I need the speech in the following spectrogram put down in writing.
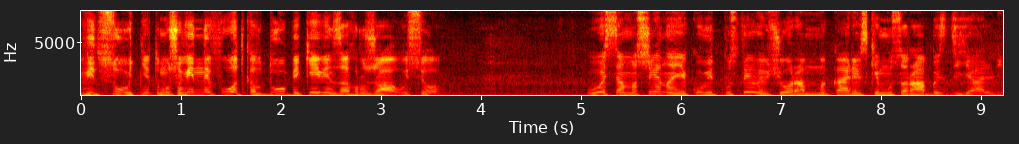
відсутні, тому що він не фоткав дуб, який він загружав. Усьо. Ось ця машина, яку відпустили вчора макарівські мусора бездіяльні.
